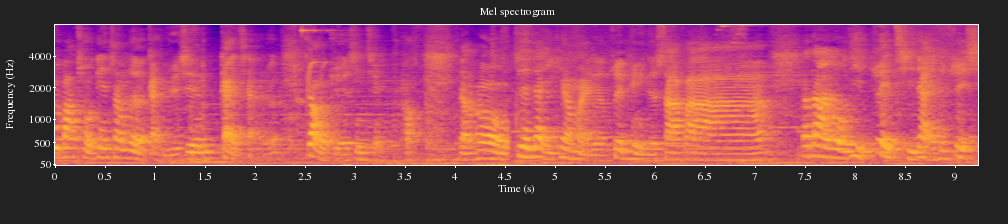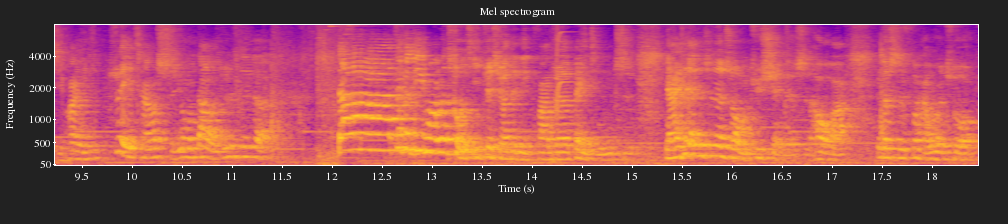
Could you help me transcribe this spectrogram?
有把丑电商的感觉先盖起来了，让我觉得心情很好。然后之前在 IKEA 买的最便宜的沙发，那当然我自己最期待也是最喜欢也是最常使用到的就是这个，哒，这个地方呢是我自己最喜欢的地方，就是背景纸。你还记得就是那时候我们去选的时候啊，那个师傅还问说，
